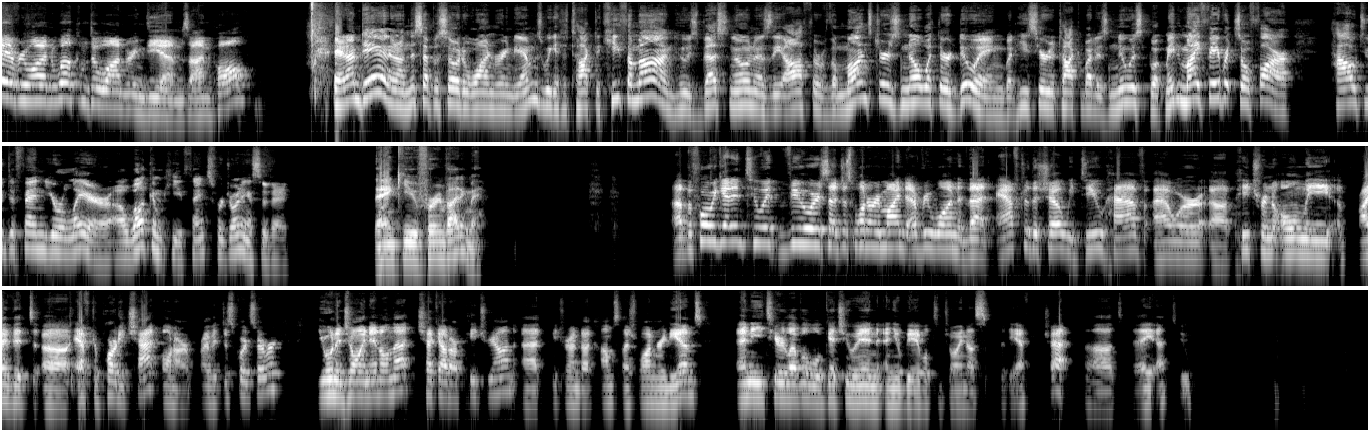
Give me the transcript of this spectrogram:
Hi, everyone. Welcome to Wandering DMs. I'm Paul. And I'm Dan, and on this episode of Wandering DMs, we get to talk to Keith Ammann, who's best known as the author of The Monsters Know What They're Doing, but he's here to talk about his newest book, maybe my favorite so far, How to Defend Your Lair. Uh, welcome, Keith. Thanks for joining us today. Thank you for inviting me. Uh, before we get into it, viewers, I just want to remind everyone that after the show, we do have our uh, patron only private uh, after party chat on our private Discord server. If you want to join in on that, check out our Patreon at patreon.com slash DMs. Any tier level will get you in, and you'll be able to join us for the after chat uh, today at 2.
